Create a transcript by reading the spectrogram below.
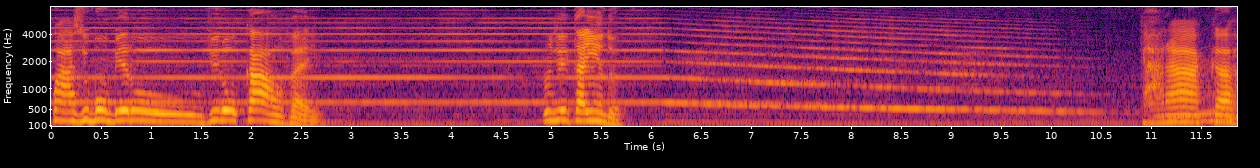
Quase o bombeiro virou o carro, velho. Pra onde ele tá indo? Caraca.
